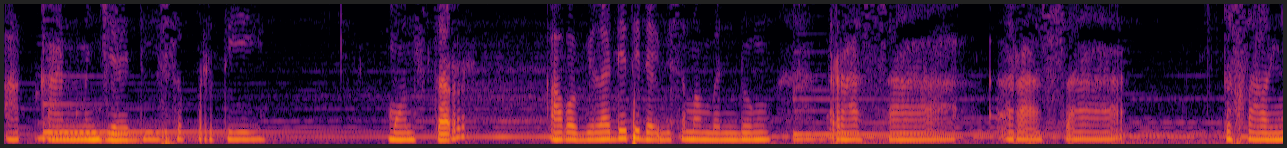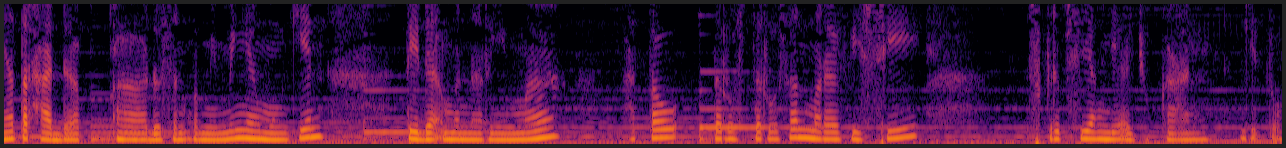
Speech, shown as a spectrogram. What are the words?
akan menjadi seperti monster apabila dia tidak bisa membendung rasa rasa kesalnya terhadap uh, dosen pembimbing yang mungkin tidak menerima atau terus-terusan merevisi skripsi yang diajukan gitu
